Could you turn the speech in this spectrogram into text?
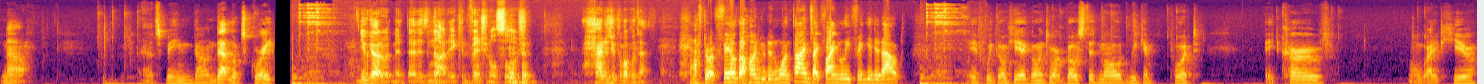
now that's being done. That looks great you got to admit that is not a conventional solution how did you come up with that after I failed 101 times, I finally figured it out. If we go here, go into our ghosted mode, we can put a curve right here.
